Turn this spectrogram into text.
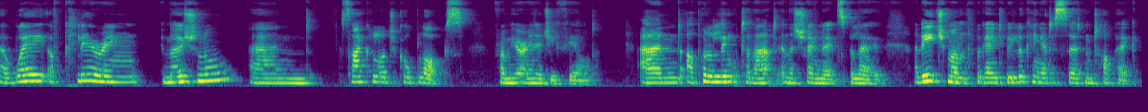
a way of clearing emotional and psychological blocks from your energy field. And I'll put a link to that in the show notes below. And each month we're going to be looking at a certain topic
